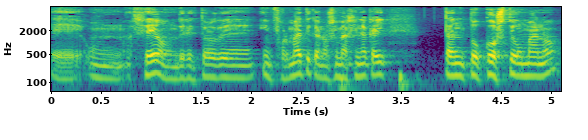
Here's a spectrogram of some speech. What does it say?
eh, un CEO, un director de informática, no se imagina que hay tanto coste humano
